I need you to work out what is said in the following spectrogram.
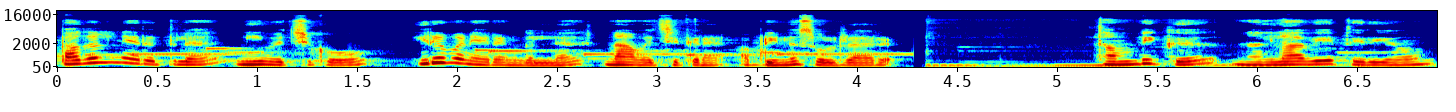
பகல் நேரத்துல நீ வச்சுக்கோ இரவு நேரங்கள்ல நான் வச்சுக்கிறேன் அப்படின்னு சொல்றாரு. தம்பிக்கு நல்லாவே தெரியும்.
